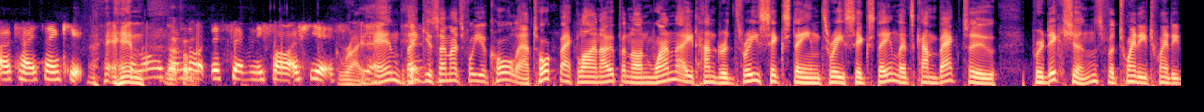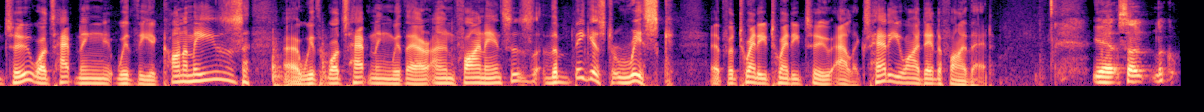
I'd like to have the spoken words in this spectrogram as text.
Okay, thank you. And- so long as No I'm problem. not the seventy-five. Yes. Great. And thank you so much for your call. Our talkback line open on 1 800 316 316. Let's come back to predictions for 2022, what's happening with the economies, uh, with what's happening with our own finances. The biggest risk uh, for 2022, Alex, how do you identify that? Yeah, so look,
